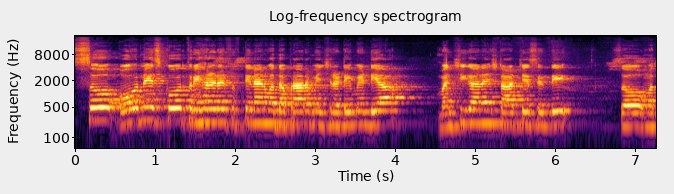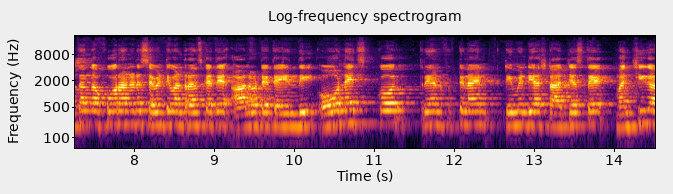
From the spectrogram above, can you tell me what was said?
సో ఓవర్నే score three hundred and fifty nine వద్ద ప్రారంభించిన టీమిండియా మంచిగానే స్టార్ట్ చేసింది. సో మొత్తంగా ఫోర్ హండ్రెడ్ సెవెంటీ వన్ రన్స్కి అయితే ఆల్అౌట్ అయితే అయింది. Overnight score three hundred fifty nine Team India start చేస్తే మంచిగా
